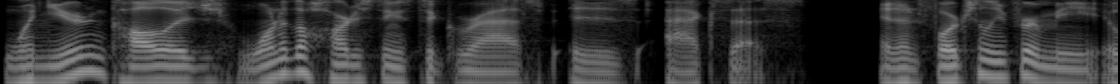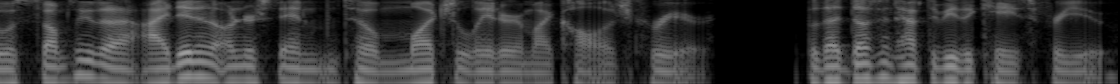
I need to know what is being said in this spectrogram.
When you're in college, one of the hardest things to grasp is access. And unfortunately for me, it was something that I didn't understand until much later in my college career. But that doesn't have to be the case for you.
